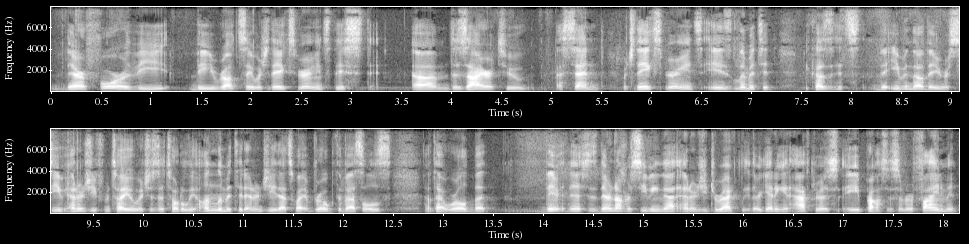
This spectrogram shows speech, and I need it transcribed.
Therefore, the the rotze which they experience, this um, desire to ascend, which they experience, is limited because it's the, even though they receive energy from Tohu, which is a totally unlimited energy. That's why it broke the vessels of that world, but they're, this is, they're not receiving that energy directly. They're getting it after a, process of refinement,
